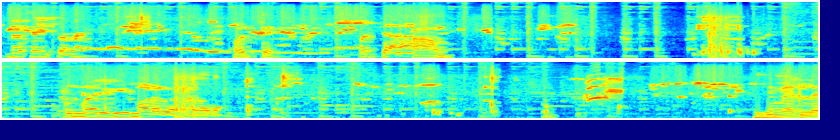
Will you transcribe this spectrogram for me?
என்ன சைஸ் சொன்ன ஒத்து பத்து. ஆ இது மாதிரி வி மாடல் வேணா வரும் இதுமாரில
